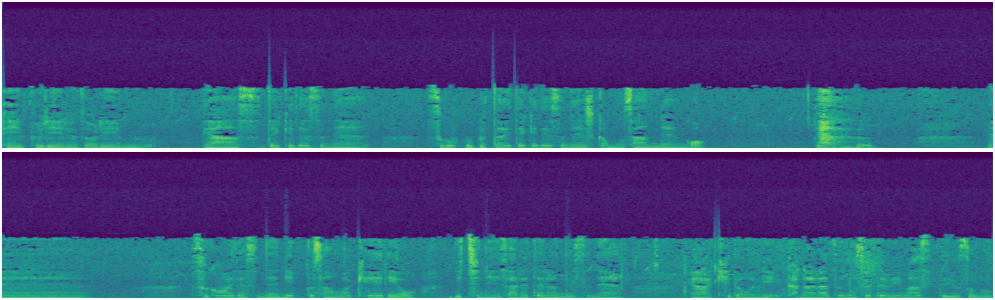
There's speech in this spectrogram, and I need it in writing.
エイプリルドリーム。いやー素敵ですね。すごく具体的ですね。しかも3年後。え、すごいですね。ニップさんは経理を一任されてるんですね。いや軌道に必ず乗せてみますっていうその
